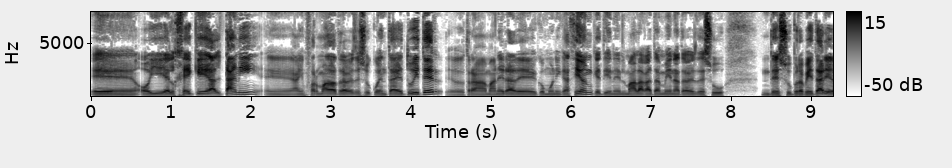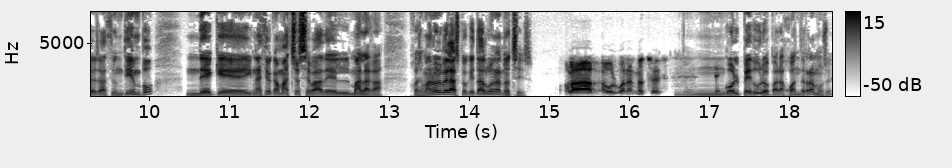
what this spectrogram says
eh, hoy el jeque Altani eh, ha informado a través de su cuenta de Twitter, otra manera de comunicación que tiene el Málaga también a través de su, de su propietario desde hace un tiempo, de que Ignacio Camacho se va del Málaga. José Manuel Velasco, ¿qué tal? Buenas noches. Hola Raúl, buenas noches. Un golpe duro para Juan de Ramos, ¿eh?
